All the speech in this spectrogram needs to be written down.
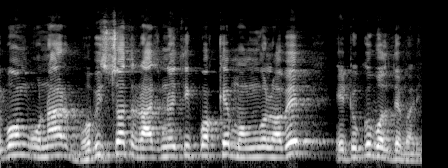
এবং ওনার ভবিষ্যৎ রাজনৈতিক পক্ষে মঙ্গল হবে, এটুকু বলতে পারি।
